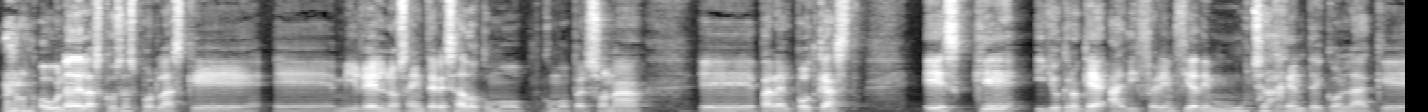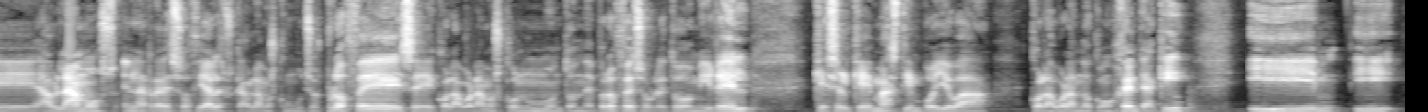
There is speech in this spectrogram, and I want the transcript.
o una de las cosas por las que eh, Miguel nos ha interesado como, como persona eh, para el podcast, es que, y yo creo que a diferencia de mucha gente con la que hablamos en las redes sociales, porque hablamos con muchos profes, eh, colaboramos con un montón de profes, sobre todo Miguel, que es el que más tiempo lleva colaborando con gente aquí, y, y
